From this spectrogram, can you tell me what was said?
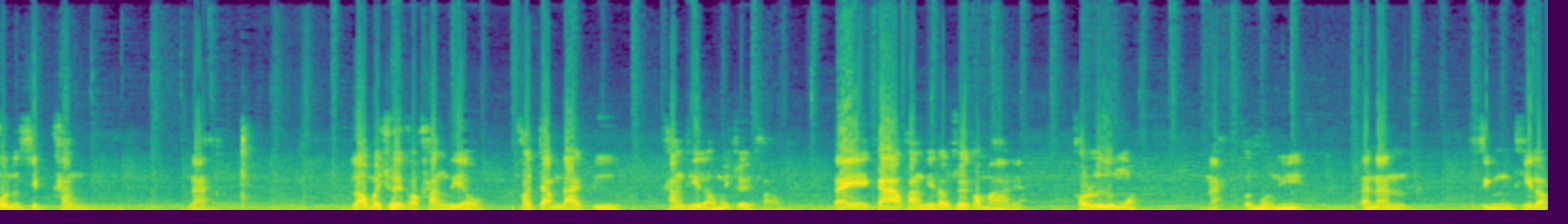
คนสิบครั้งนะเราไม่ช่วยเขาครั้งเดียว เขาจำได้คือครั้งที่เราไม่ช่วยเขา แต่เก้าครั้งที่เราช่วยเขามาเนี่ยเขาลืมหมดนะคนพวกนี้ดังนั้นสิ่งที่เรา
